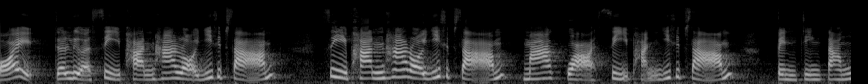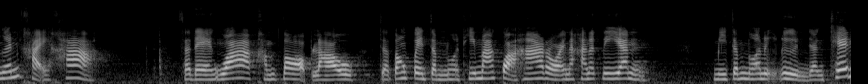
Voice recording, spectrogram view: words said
500 จะเหลือ 4,523 4,523 มากกว่า 4,023 เป็นจริงตามเงื่อนไขค่ะ แสดงว่าคำตอบเราจะต้องเป็นจำนวนที่มากกว่า 500 นะคะนักเรียน มีจำนวนอื่นๆ อย่างเช่น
